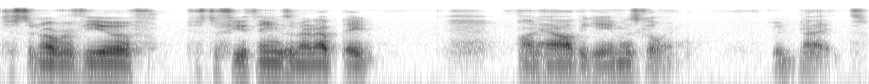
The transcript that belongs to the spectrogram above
just an overview of just a few things and an update on how the game is going. Good night.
